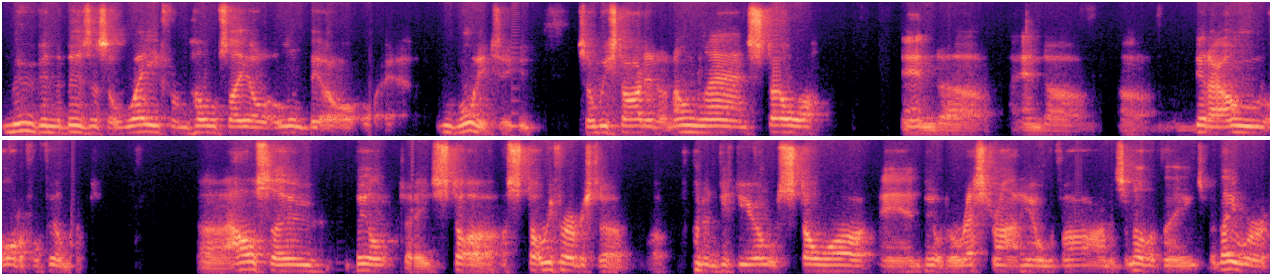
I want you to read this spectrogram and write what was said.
moving the business away from wholesale a little bit, or, we wanted to. So we started an online store and uh, and uh, uh, did our own order fulfillment. Uh, I also built a store, a store refurbished a 150 year old store and built a restaurant here on the farm and some other things, but they were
